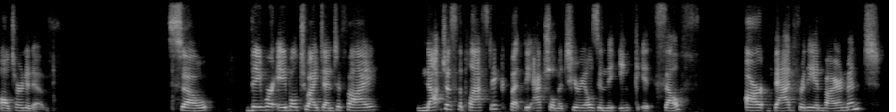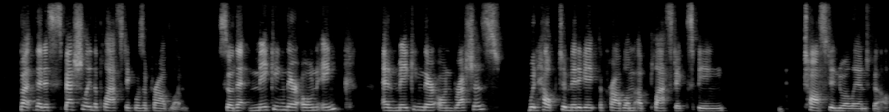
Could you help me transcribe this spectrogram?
alternative. So they were able to identify not just the plastic, but the actual materials in the ink itself are bad for the environment, but that especially the plastic was a problem. So that making their own ink and making their own brushes would help to mitigate the problem of plastics being tossed into a landfill.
